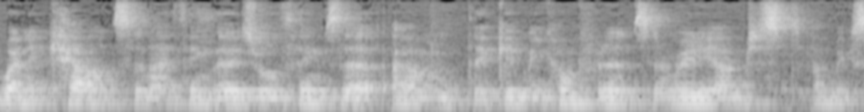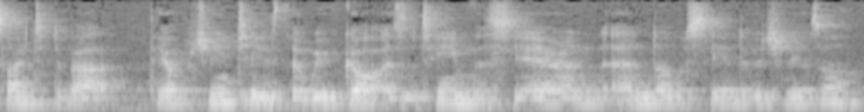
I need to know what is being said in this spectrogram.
when it counts. And I think those are all things that um, that give me confidence. And really, I'm just I'm excited about the opportunities that we've got as a team this year, and, and obviously individually as well.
